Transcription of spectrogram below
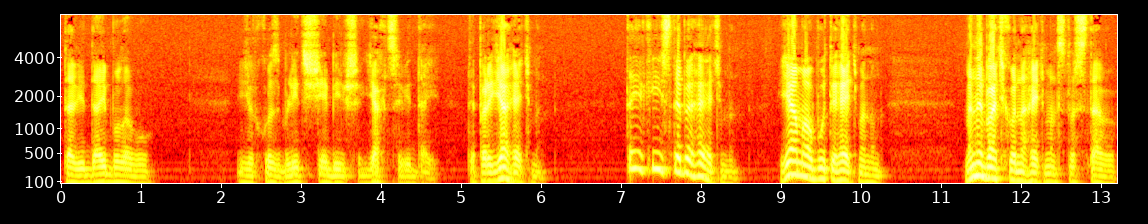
та віддай булаву. Юрко зблід ще більше. Як це віддай? Тепер я гетьман. Та який з тебе гетьман? Я мав бути гетьманом. Мене батько на гетьманство ставив.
